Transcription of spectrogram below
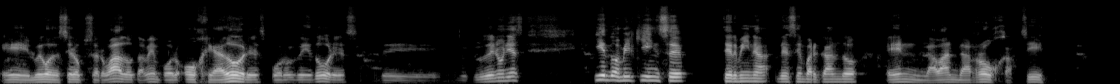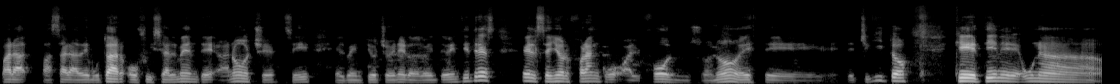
Eh, luego de ser observado también por ojeadores, por vedores del Club de Núñez. Y en 2015 termina desembarcando en la banda roja, ¿sí? para pasar a debutar oficialmente anoche, ¿sí? el 28 de enero del 2023, el señor Franco Alfonso, ¿no? este, este chiquito que tiene una,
